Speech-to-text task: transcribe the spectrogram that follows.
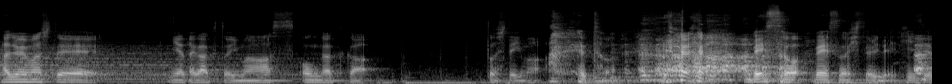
はじめまして宮田岳と言います。音楽家として今 えっと ベースをベースを一人で弾いて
